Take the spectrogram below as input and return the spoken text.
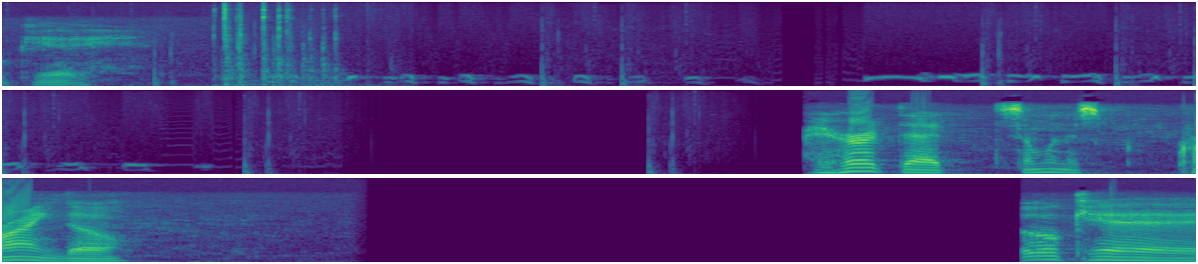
Okay. I heard that someone is crying though. Okay.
